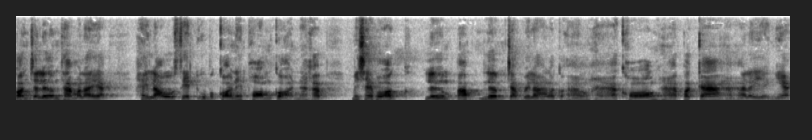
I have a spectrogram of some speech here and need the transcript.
ก่อนจะเริ่มทำอะไรอะ ให้เราเซตอุปกรณ์ให้พร้อมก่อนนะครับ ไม่ใช่เพราะว่าเริ่มปั๊บเริ่มจับเวลาแล้วก็อ้าวหาของหาปากกาหาอะไรอย่างเงี้ย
